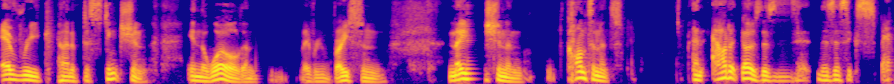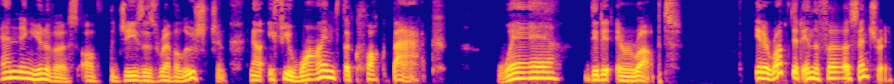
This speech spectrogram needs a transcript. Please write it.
every kind of distinction in the world and every race and nation and continent and out it goes. There's, there's this expanding universe of the Jesus revolution. Now, if you wind the clock back, where did it erupt? It erupted in the first century.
